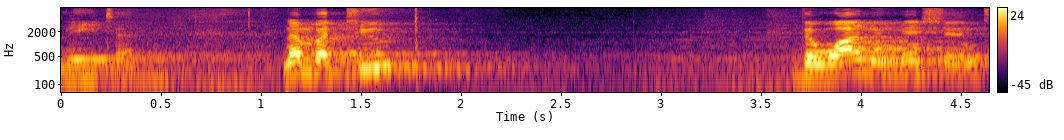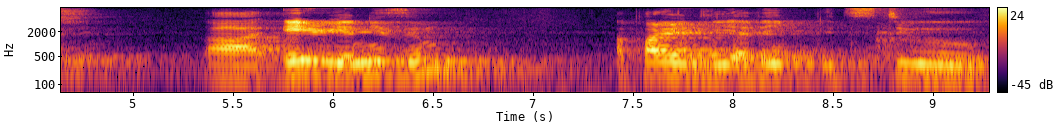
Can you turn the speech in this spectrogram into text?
later. Number two, the one we mentioned, uh, Arianism. Apparently, I think it's still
